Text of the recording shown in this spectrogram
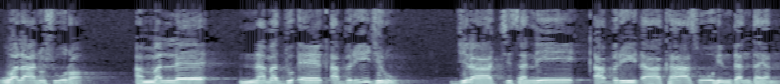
ولا نشورا أما اللي نما دؤيك أبري جرو jiraachisanii qabriidhaa kaasuu hin dandayan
